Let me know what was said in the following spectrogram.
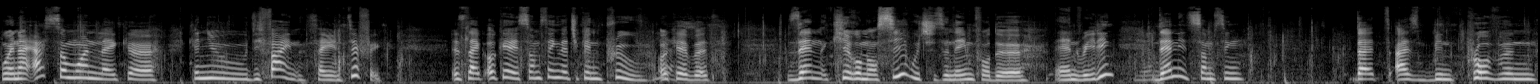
when I ask someone like, uh, "Can you define scientific?" It's like, okay, something that you can prove. Okay, Yes. but then chiromancy, which is the name for the hand reading, then it's something that has been proven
